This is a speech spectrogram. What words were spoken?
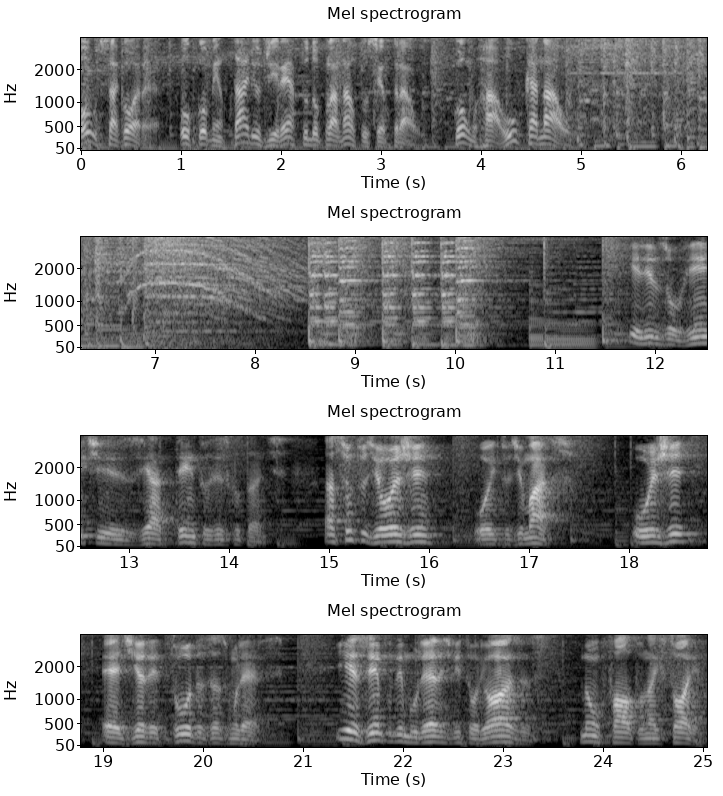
Ouça agora o comentário direto do Planalto Central, com Raul Canal. Queridos ouvintes e atentos escutantes, assunto de hoje, 8 de março. Hoje é dia de todas as mulheres. E exemplo de mulheres vitoriosas não faltam na história.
